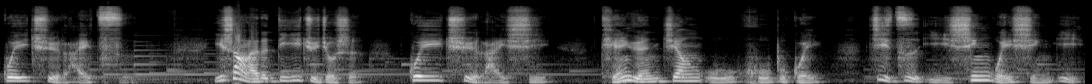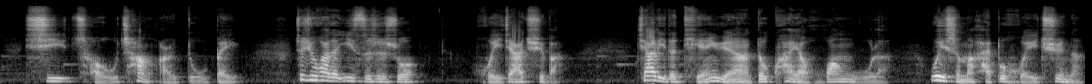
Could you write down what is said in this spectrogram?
归去来辞》，一上来的第一句就是“归去来兮，田园将芜胡不归？既自以心为形役。”惜惆怅而独悲，这句话的意思是说，回家去吧，家里的田园啊都快要荒芜了，为什么还不回去呢？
